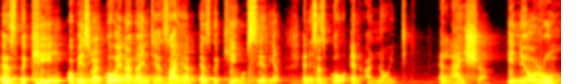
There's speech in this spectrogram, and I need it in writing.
as the king of Israel. Go and anoint Hazael as the king of Syria. And he says, Go and anoint Elisha in your room.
